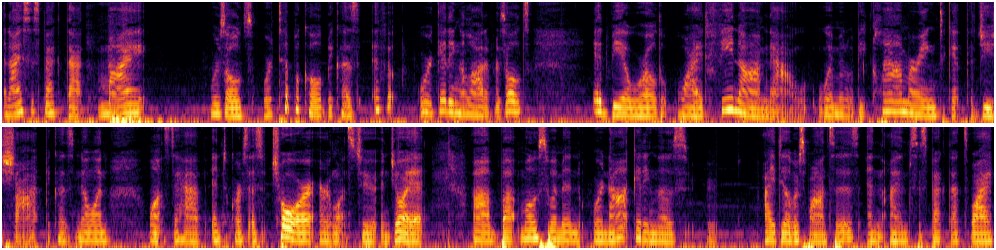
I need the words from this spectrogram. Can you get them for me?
And I suspect that my results were typical because if it were getting a lot of results, it'd be a worldwide phenom now. Women would be clamoring to get the G shot because no one wants to have intercourse as a chore, everyone wants to enjoy it. Uh, but most women were not getting those ideal responses, and I suspect that's why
